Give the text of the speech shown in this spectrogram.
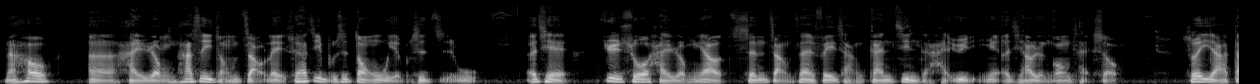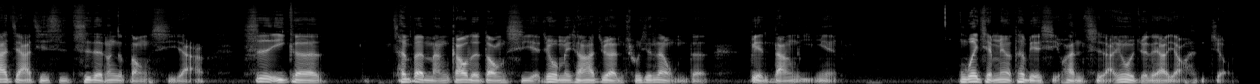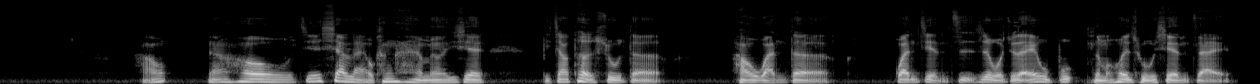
然后呃，海茸它是一种藻类，所以它既不是动物，也不是植物，而且据说海茸要生长在非常干净的海域里面，而且要人工采收，所以啊，大家其实吃的那个东西啊，是一个成本蛮高的东西，就我没想到它居然出现在我们的便当里面。我以前没有特别喜欢吃啊，因为我觉得要咬很久。好。然后接下来我看看还有没有一些比较特殊的好玩的关键字，是我觉得哎，我不怎么会出现在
